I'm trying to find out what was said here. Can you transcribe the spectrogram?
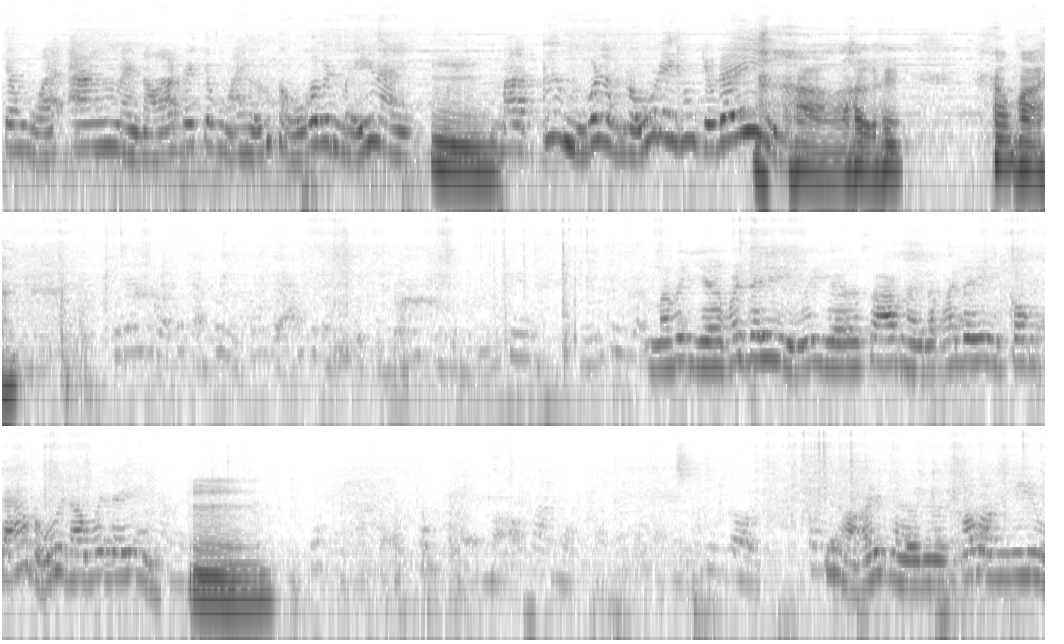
cho ông ngoại ăn này nọ để cho ngoại hưởng thụ cái bên mỹ này ừ. mà cứ mỗi lần rủ đi không chịu đi ờ ừ. ông ngoại mà bây giờ phải đi bây giờ sau này là phải đi con cháu đuổi đâu phải đi ừ. chứ hỏi giờ người có bao nhiêu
